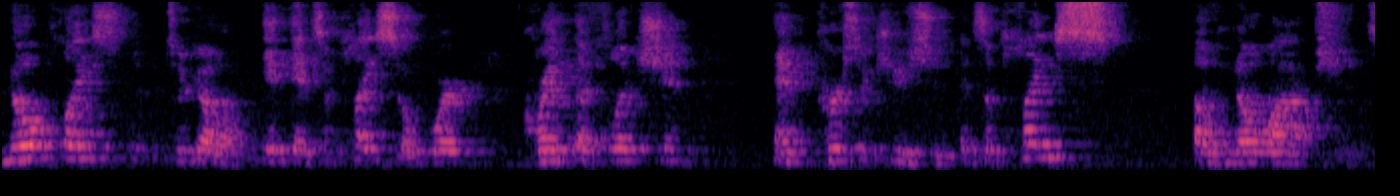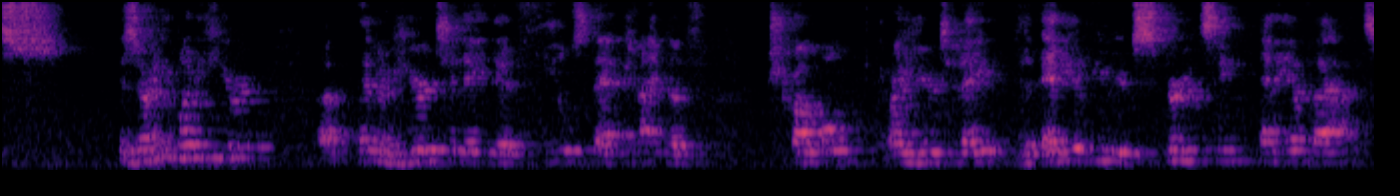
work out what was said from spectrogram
no place to go. It, it's a place of where great affliction and persecution. It's a place of no options. Is there anybody here uh, that are here today that feels that kind of trouble right here today? Did any of you experiencing any of that?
